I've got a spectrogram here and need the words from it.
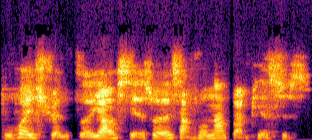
不会选择要写，所以想说那短篇试试。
